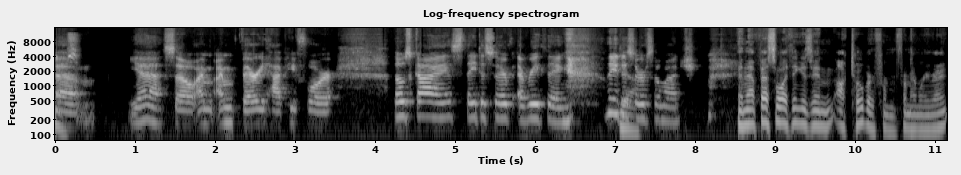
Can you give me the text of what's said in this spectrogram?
Nice. um yeah so i'm i'm very happy for those guys they deserve everything they Yeah. deserve so much And that festival, I think, is in October from from memory, right?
